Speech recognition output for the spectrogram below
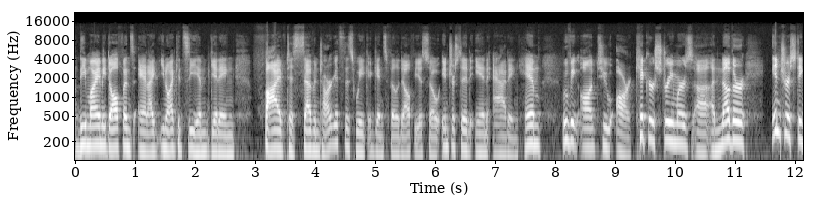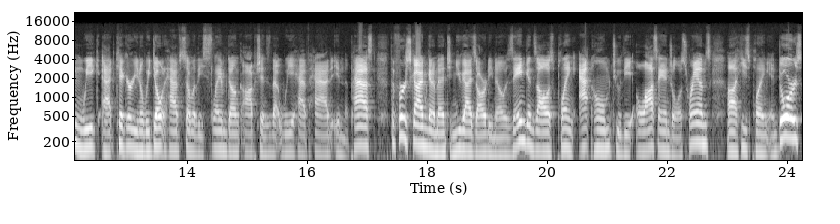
the Miami Dolphins, and I, you know, I could see him getting five to seven targets this week against Philadelphia. So interested in adding him. Moving on to our kicker streamers, uh, another interesting week at kicker. You know, we don't have some of these slam dunk options that we have had in the past. The first guy I'm going to mention, you guys already know, Zane Gonzalez playing at home to the Los Angeles Rams. Uh, he's playing indoors.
